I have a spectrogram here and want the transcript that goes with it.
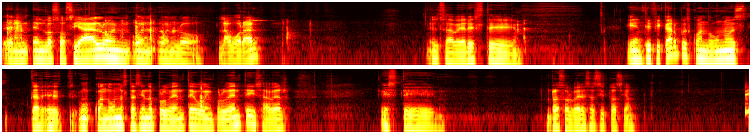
en, lo social o en, o en, o en lo laboral. El saber, este, identificar, pues, cuando uno es eh, cuando uno está siendo prudente o imprudente y saber este resolver esa situación. Sí,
